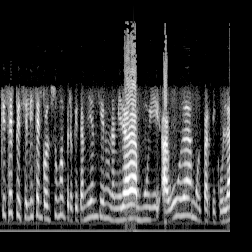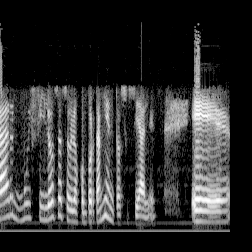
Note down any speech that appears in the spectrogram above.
que es especialista en consumo, pero que también tiene una mirada muy aguda, muy particular, muy filosa sobre los comportamientos sociales. Eh,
